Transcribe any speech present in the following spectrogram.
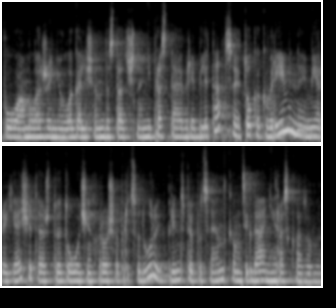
по омоложению влагалища она достаточно непростая в реабилитации, то как временная мера я считаю, что это очень хорошая процедура, и, в принципе, пациенткам всегда о ней рассказываю.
